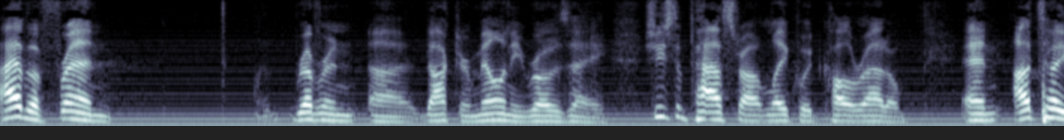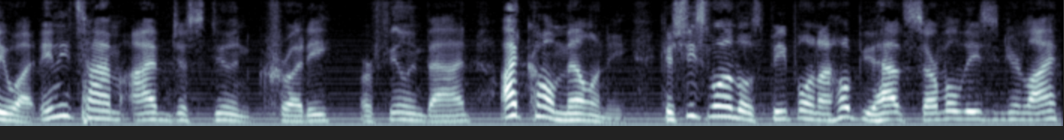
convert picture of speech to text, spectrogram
I have a friend, Reverend uh, Dr. Melanie Rose. She's a pastor out in Lakewood, Colorado. And I'll tell you what, anytime I'm just doing cruddy or feeling bad, I call Melanie because she's one of those people, and I hope you have several of these in your life.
